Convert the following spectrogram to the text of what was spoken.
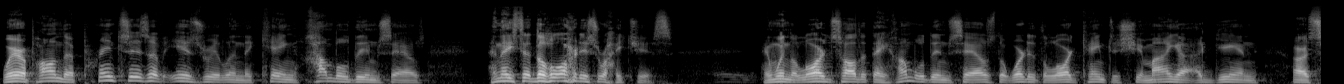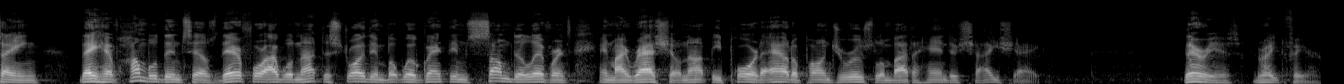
Whereupon the princes of Israel and the king humbled themselves, and they said, The Lord is righteous. And when the Lord saw that they humbled themselves, the word of the Lord came to Shemaiah again, or saying, They have humbled themselves, therefore I will not destroy them, but will grant them some deliverance, and my wrath shall not be poured out upon Jerusalem by the hand of Shishak there is great fear.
